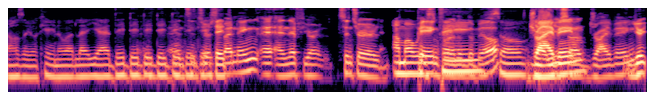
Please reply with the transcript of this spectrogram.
I was like, okay, you know what? Like, yeah, they, they, they, they, they, and they, since they, you're they- spending, a- and if you're since you're I'm always paying for the- the bill? So Driving. yeah, you said driving, You're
